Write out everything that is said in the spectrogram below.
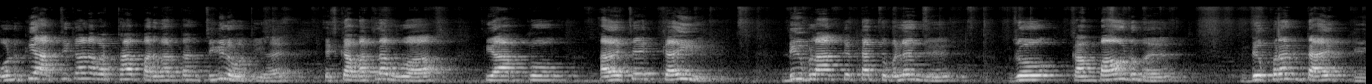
उनकी ऑक्सीकरण अवस्था परिवर्तनशील होती है। इसका मतलब हुआ कि आपको ऐसे कई डी ब्लॉक के तत्व मिलेंगे जो कंपाउंड में डिफरेंट टाइप की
